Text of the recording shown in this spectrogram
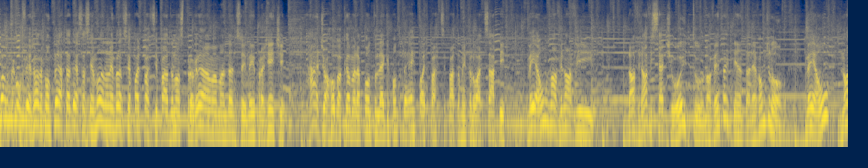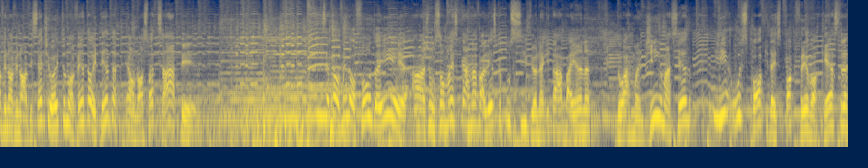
Volta com feijoada completa dessa semana. Lembrando que você pode participar do nosso programa, mandando seu e-mail pra gente, radio.câmara.leg.br. Pode participar também pelo WhatsApp 6199 9978 9080, né? Vamos de novo. 61 999 78 9080 é o nosso WhatsApp. Você tá ouvindo ao fundo aí a junção mais carnavalesca possível, né? A guitarra baiana do Armandinho Macedo e o Spock da Spock Frevo Orquestra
